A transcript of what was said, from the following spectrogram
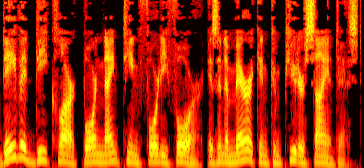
David D. Clark born 1944 is an American computer scientist.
